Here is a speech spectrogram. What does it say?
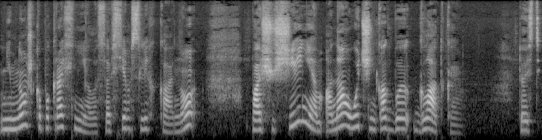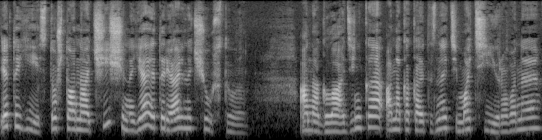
немножко покраснела, совсем слегка, но по ощущениям она очень как бы гладкая. То есть это есть. То, что она очищена, я это реально чувствую. Она гладенькая, она какая-то, знаете, матированная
